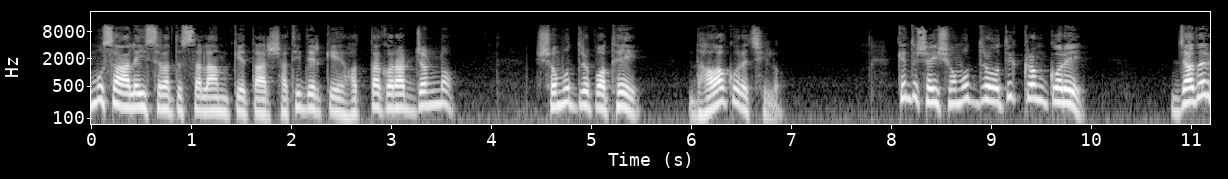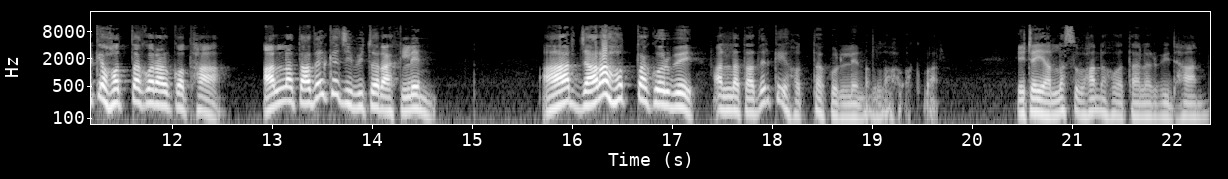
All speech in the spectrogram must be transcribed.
মুসা আলাই সালাতামকে তার সাথীদেরকে হত্যা করার জন্য সমুদ্র পথে ধাওয়া করেছিল। কিন্তু সেই সমুদ্র অতিক্রম করে যাদেরকে হত্যা করার কথা আল্লাহ তাদেরকে জীবিত রাখলেন। আর যারা হত্যা করবে, আল্লাহ তাদেরকেই হত্যা করলেন। আল্লাহ আকবার। এটাই আল্লাহ সুবাহ তালার বিধান।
